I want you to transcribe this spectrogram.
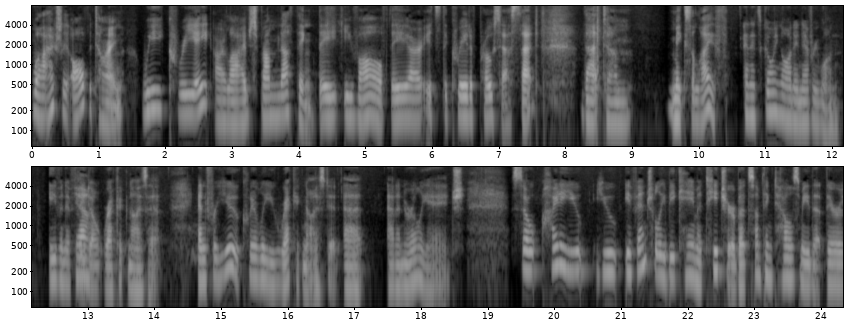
well, actually, all the time. We create our lives from nothing. They evolve. They are. It's the creative process that that um, makes a life. And it's going on in everyone, even if Yeah. they don't recognize it. And for you, clearly you recognized it at, at an early age. So Heidi, you you eventually became a teacher, but something tells me that there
